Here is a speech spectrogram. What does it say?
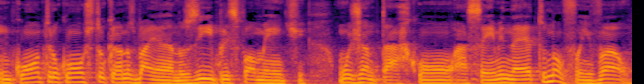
encontro com os tucanos baianos e principalmente um jantar com a CM Neto não foi em vão.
